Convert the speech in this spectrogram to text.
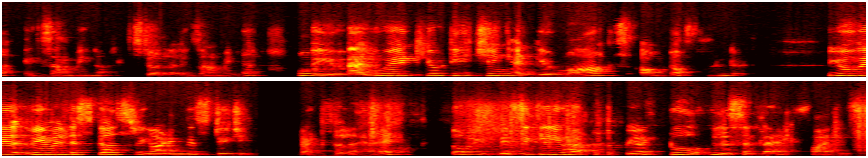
the examiner, external examiner, who evaluate your teaching and give marks out of 100. You will, we will discuss regarding this teaching practical ahead. So basically you have to prepare two lesson plan files.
